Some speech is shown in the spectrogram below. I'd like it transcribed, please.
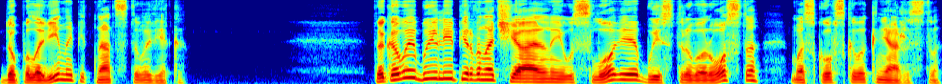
до половины XV века Таковы были первоначальные условия быстрого роста московского княжества.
